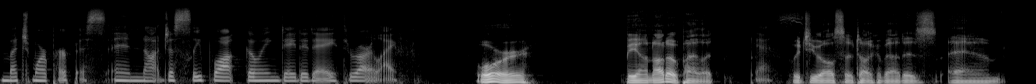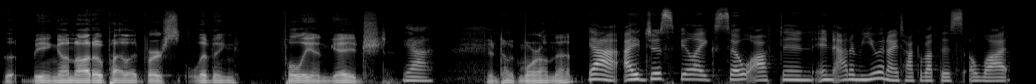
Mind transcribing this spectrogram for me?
much more purpose and not just sleepwalk going day to day through our life. Or be on autopilot, Yes. which you also talk about is um, the, being on autopilot versus living fully engaged. yeah. You can talk more on that? Yeah, I just feel like so often, and Adam, you and I talk about this a lot.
